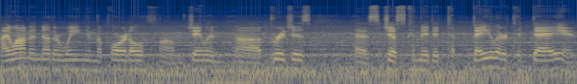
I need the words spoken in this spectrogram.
I want another wing in the portal. Um, Jalen uh, Bridges has just committed to Baylor today, and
